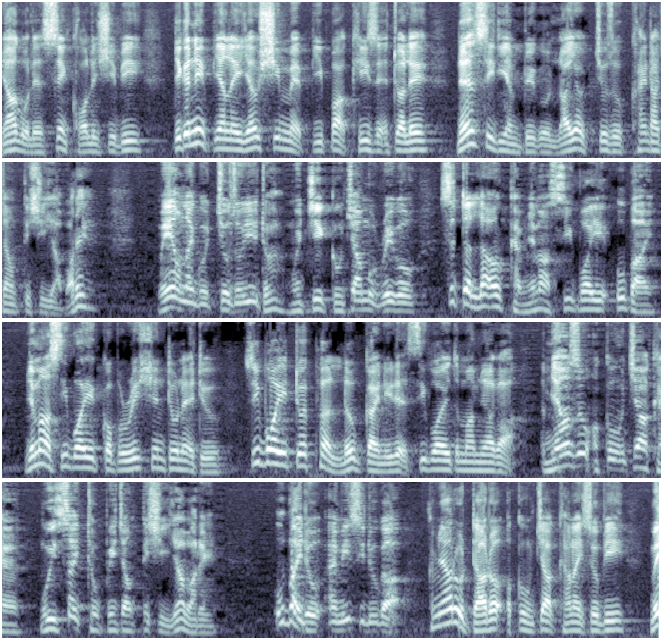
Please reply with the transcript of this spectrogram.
များကိုလည်းစင့်ခေါ်လေးရှိပြီးဒီကနေ့ပြန်လည်ရောက်ရှိမဲ့ပြပခီးစဉ်အတွက်လည်းနန်စီဒီယမ်တွေကိုလာရောက်ကြိုဆိုခိုင်းထားကြောင်းသိရှိရပါတယ်။ မင်းအောင်လိုင်းကိုကြိုဆိုရေးအတွက်ငွေကြေးကုန်ကျမှုတွေကိုစစ်တပ်လက်အောက်ခံမြန်မာစီးပွားရေးဥပိုင်မြန်မာစီးပွားရေးကော်ပိုရေးရှင်းတို့နဲ့အတူစီးပွားရေးတွဲဖက်လုပ်ကိုင်နေတဲ့စီးပွားရေးသမားများကအများဆုံးအကုန်အကျခံငွေစိုက်ထုတ်ပေးကြောင်းသိရှိရပါတယ်။ဥပိုင်တို့ MEC တို့ကခမားတို့ဒါတော့အကုန်ကြခံလိုက်ဆိုပြီးမိ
